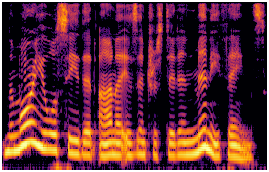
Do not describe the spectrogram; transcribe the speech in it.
the more you will see that Anna is interested in many things.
